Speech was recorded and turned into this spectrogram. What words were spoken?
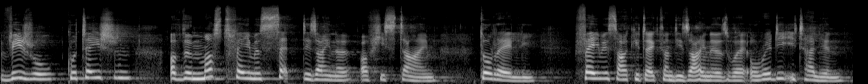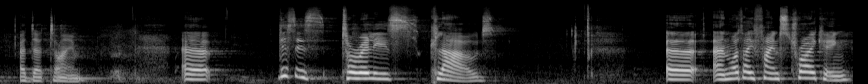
visual quotation of the most famous set designer of his time, Torelli. Famous architects and designers were already Italian at that time. Uh, this is Torelli's Clouds. Uh, and what I find striking,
